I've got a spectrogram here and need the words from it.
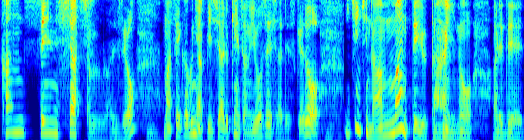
感染者数がですよ。まあ、正確には PCR 検査の陽性者ですけど、1日何万っていう単位の、あれで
